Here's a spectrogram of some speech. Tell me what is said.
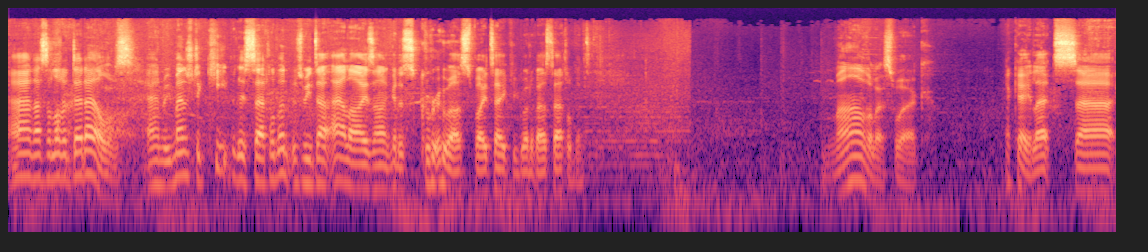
And that's a lot of dead elves. And we managed to keep this settlement, which means our allies aren't going to screw us by taking one of our settlements. Marvellous work. Okay, let's uh,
